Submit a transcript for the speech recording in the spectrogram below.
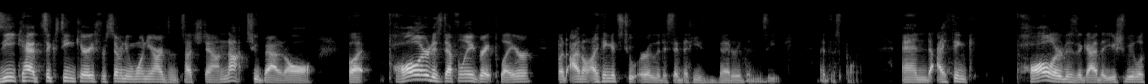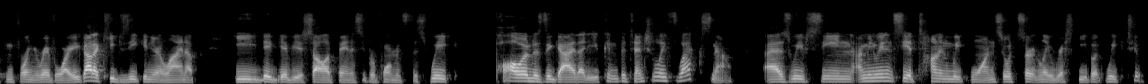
Zeke had 16 carries for 71 yards and touchdown, not too bad at all. But Pollard is definitely a great player, but I don't I think it's too early to say that he's better than Zeke at this point. And I think Pollard is a guy that you should be looking for in your waiver wire. You got to keep Zeke in your lineup. He did give you a solid fantasy performance this week. Pollard is the guy that you can potentially flex now, as we've seen. I mean, we didn't see a ton in week one, so it's certainly risky, but week two.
